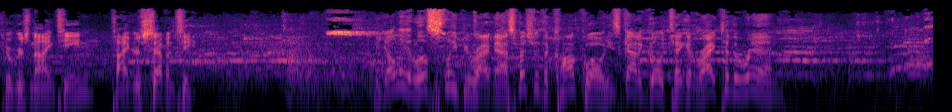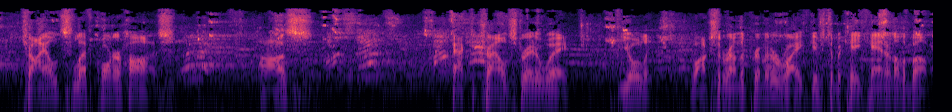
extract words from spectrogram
Cougars 19, Tigers 17. Yoeli a little sleepy right now, especially with the Conquo. He's got to go take it right to the rim. Childs, left corner, Haws. Haws. Back to Childs straight away. Yoeli walks it around the perimeter right, gives to McKay Cannon on the bump.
